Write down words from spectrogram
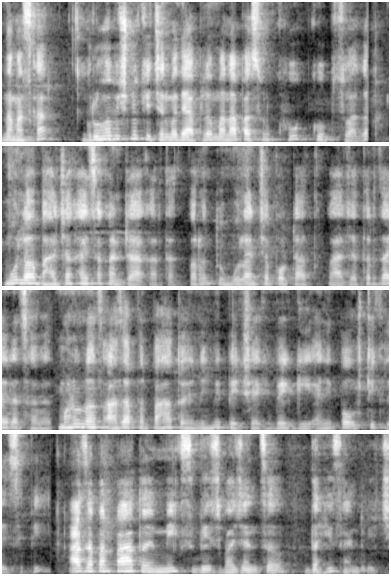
नमस्कार. गृहविष्णू किचनमध्ये आपलं मनापासून खूप खूप स्वागत. मुलं भाज्या खायचा कंटाळा करतात परंतु मुलांच्या पोटात भाज्या तर जायलाच हव्यात. म्हणूनच आज आपण पाहतोय नेहमीपेक्षा एक वेगळी आणि पौष्टिक रेसिपी आज आपण पाहतोय मिक्स व्हेज भाज्यांचं दही सँडविच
